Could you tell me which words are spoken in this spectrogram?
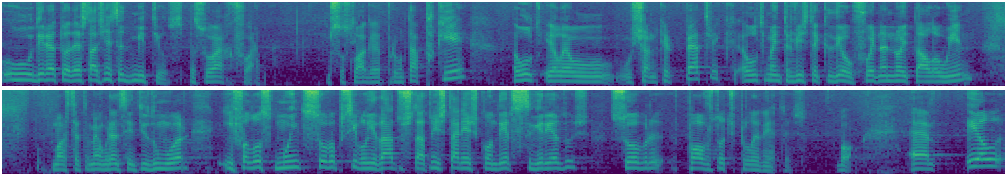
Uh, o diretor desta agência demitiu-se, passou à reforma. Começou-se logo a perguntar porquê. Ele é o, o Sean Kirkpatrick. A última entrevista que deu foi na noite de Halloween, o que mostra também um grande sentido de humor, e falou-se muito sobre a possibilidade dos Estados Unidos estarem a esconder segredos sobre povos de outros planetas. Bom, uh, ele uh,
